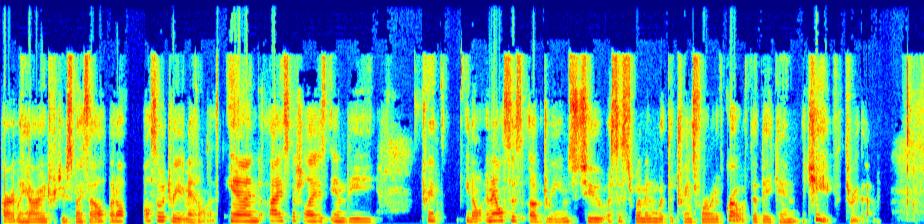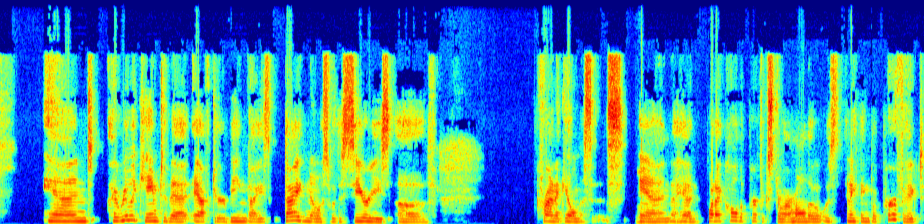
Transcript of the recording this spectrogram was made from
partly how I introduce myself, but also a dream analyst. And I specialize in the trans, you know, analysis of dreams to assist women with the transformative growth that they can achieve through them. And I really came to that after being di- diagnosed with a series of chronic illnesses. Mm-hmm. And I had what I call the perfect storm, although it was anything but perfect,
